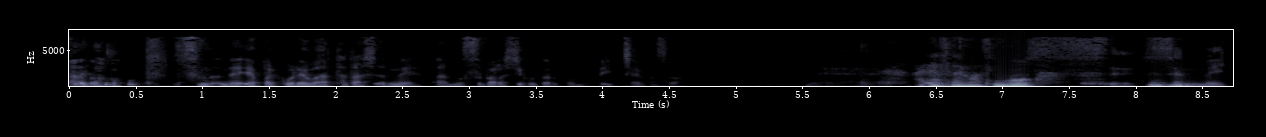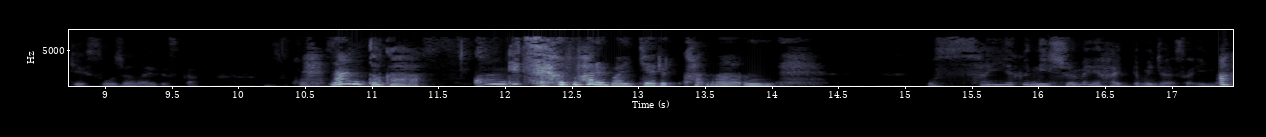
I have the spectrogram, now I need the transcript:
あの、すね、やっぱりこれは正しい、ね、あの、素晴らしいことだと思って言っちゃいますわ。ありがとうございます。もえ鮮明いけそうじゃないですか。このう、なんとか、今月頑張ればいけるかな。うん。もう最悪2週目に入ってもいいんじゃないですか、今。あ、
